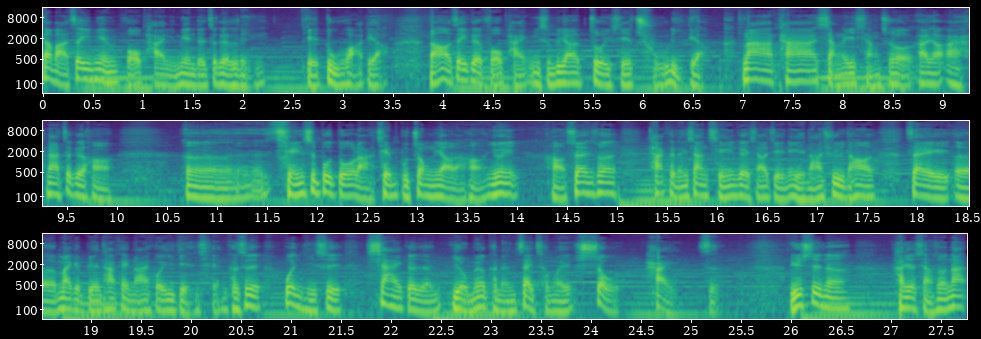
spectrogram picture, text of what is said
要把这一面佛牌里面的这个灵。”给度化掉，然后这个佛牌你是不是要做一些处理掉？那他想了一想之后，他说：“啊，那这个哈，呃，钱是不多啦，钱不重要了哈，因为好，虽然说他可能像前一个小姐你也拿去，然后再呃卖给别人，他可以拿回一点钱。可是问题是下一个人有没有可能再成为受害者？于是呢，他就想说，那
